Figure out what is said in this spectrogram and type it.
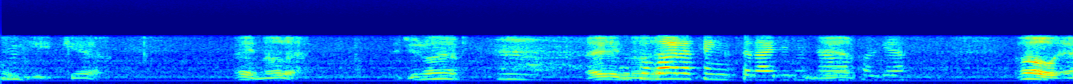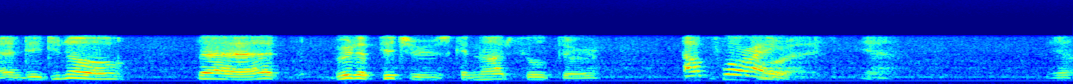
Holy cow. I didn't know that. Did you know that? I didn't There's know a that. lot of things that I didn't know, Yeah. I guess. Oh, and did you know that Brita pitchers cannot filter Oh, fluoride. fluoride? Yeah. Yeah.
